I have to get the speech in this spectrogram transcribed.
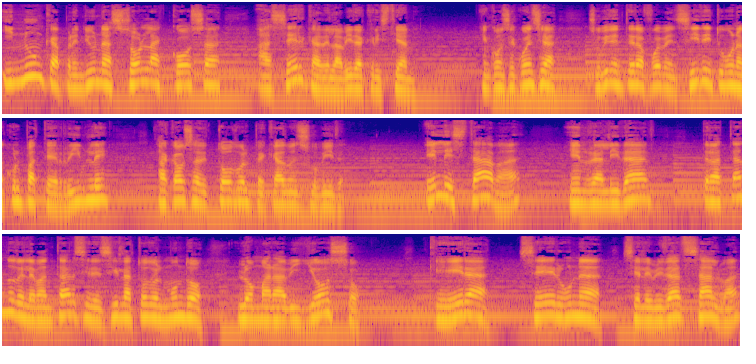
Y nunca aprendió una sola cosa acerca de la vida cristiana. En consecuencia, su vida entera fue vencida y tuvo una culpa terrible a causa de todo el pecado en su vida. Él estaba, en realidad, tratando de levantarse y decirle a todo el mundo lo maravilloso que era ser una celebridad salva,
